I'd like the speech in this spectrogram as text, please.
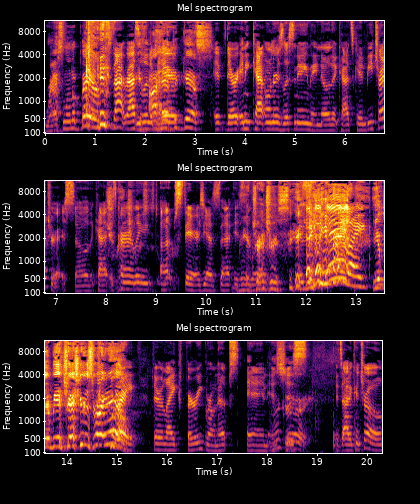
wrestling a bear. it's not if wrestling a I bear. I had to guess, if there are any cat owners listening, they know that cats can be treacherous. So the cat is currently is the word. upstairs. Yes, that is being the word. treacherous. like you up there being treacherous right now? right. They're like furry grown-ups and it's Okay. just it's out of control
